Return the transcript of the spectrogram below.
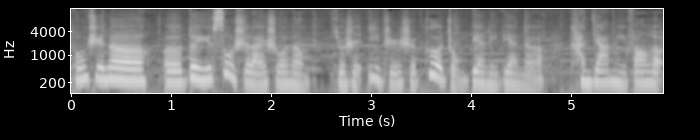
同时呢，呃，对于素食来说呢，就是一直是各种便利店的看家秘方了。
